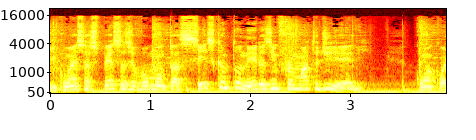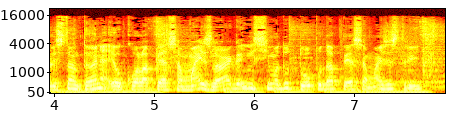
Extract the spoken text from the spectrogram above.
E com essas peças eu vou montar 6 cantoneiras em formato de L. Com a cola instantânea eu colo a peça mais larga em cima do topo da peça mais estreita.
